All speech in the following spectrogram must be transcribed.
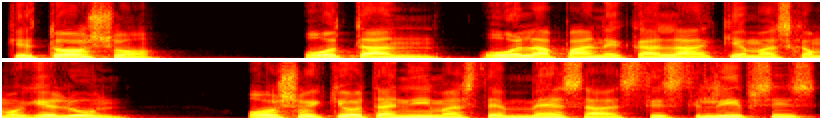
Και τόσο όταν όλα πάνε καλά και μας χαμογελούν, όσο και όταν είμαστε μέσα στις θλίψεις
